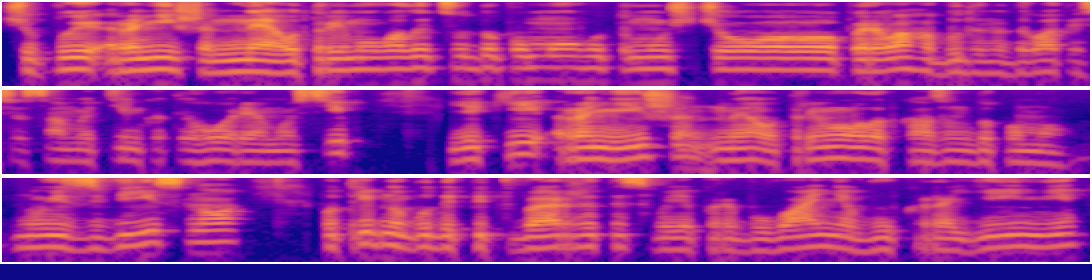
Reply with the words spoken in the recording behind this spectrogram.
щоб ви раніше не отримували цю допомогу, тому що перевага буде надаватися саме тим категоріям осіб, які раніше не отримували вказану допомогу. Ну і звісно, потрібно буде підтвердити своє перебування в Україні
